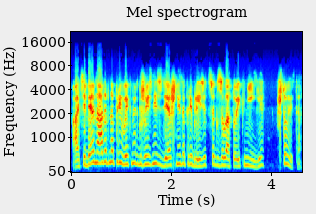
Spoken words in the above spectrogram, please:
А тебе надобно привыкнуть к жизни здешней да приблизиться к золотой книге. Что это?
